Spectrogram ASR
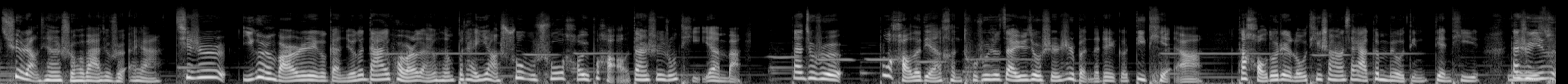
去了两天的时候吧，就是哎呀，其实一个人玩儿的这个感觉跟大家一块儿玩儿的感觉可能不太一样，说不出好与不好，但是一种体验吧。但就是不好的点很突出，就在于就是日本的这个地铁啊，它好多这个楼梯上上下下根本没有电电梯。但是因为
